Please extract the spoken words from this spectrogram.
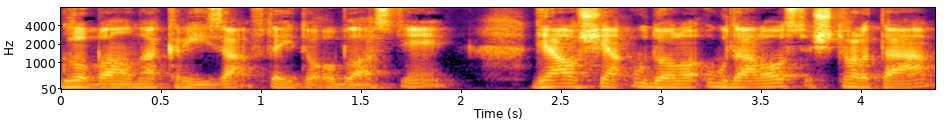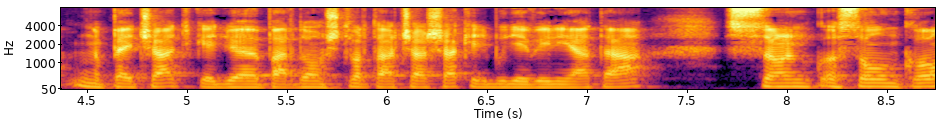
globálna kríza v tejto oblasti. Ďalšia udalosť, štvrtá pečať, keď, pardon, štvrtá čaša, keď bude vyliatá, slnko, slnko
